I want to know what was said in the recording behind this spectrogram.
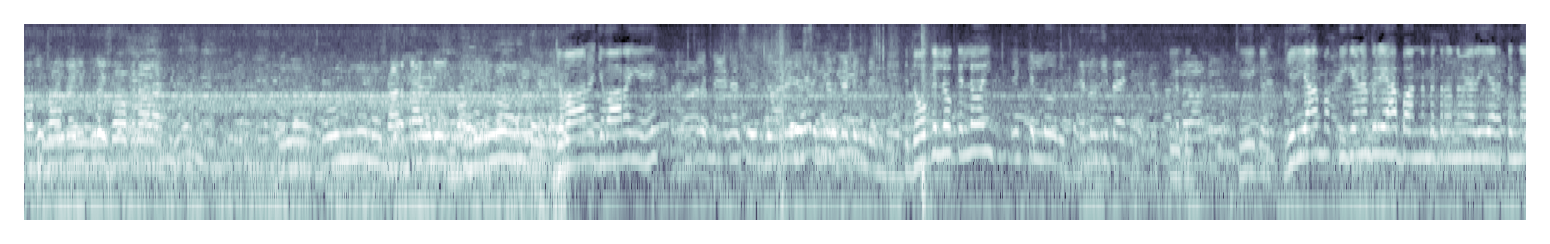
ਪਸ਼ੂ ਖਾਣ ਦਾ ਵੀ ਪੂਰੇ ਸ਼ੌਕ ਨਾਲ ਆ। ਛੱਡਦਾ ਵੀ ਨਹੀਂ। ਜਵਾਰ ਜਵਾਰ ਆ ਜੀ ਇਹ। ਮੈਗਾ ਸਵੀਟ ਜੋ ਹੈ ਜੋ ਸਿੰਗਲ ਕਟਿੰਗ ਦਿੰਦੀ ਹੈ। ਤੇ 2 ਕਿਲੋ ਕਿਲੋ ਆ ਜੀ? 1 ਕਿਲੋ ਦੇ ਕਿਲੋ ਦੀ ਪੈਕਿੰਗ ਠੀਕ ਦੀ ਹੈ ਠੀਕ ਹੈ। ਜਿਹੜੀ ਆ ਮੱਕੀ ਕਹਿਣਾ ਵੀਰੇ ਆਹ 92 93 ਵਾਲੀ ਯਾਰ ਕਿੰਨਾ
